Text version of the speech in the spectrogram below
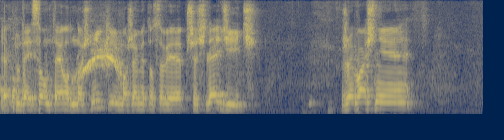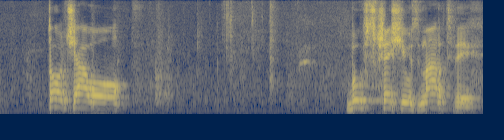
Jak tutaj są te odnośniki, możemy to sobie prześledzić, że właśnie to ciało Bóg wskrzesił z martwych.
